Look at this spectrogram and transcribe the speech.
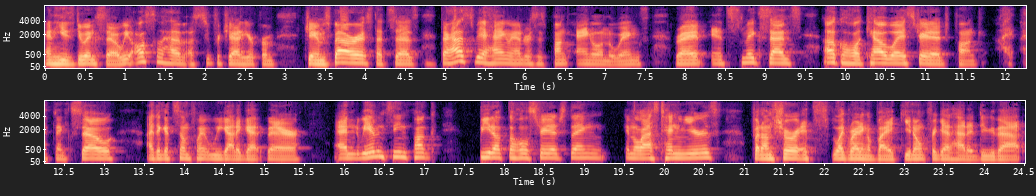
and he's doing so. We also have a super chat here from James Barris that says there has to be a Hangman versus Punk angle in the wings, right? It makes sense. Alcohol Cowboy, straight edge Punk. I, I think so. I think at some point we got to get there. And we haven't seen Punk beat up the whole straight edge thing in the last 10 years but I'm sure it's like riding a bike. You don't forget how to do that.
